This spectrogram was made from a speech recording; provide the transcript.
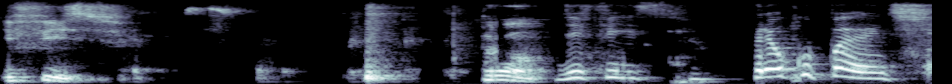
Difícil. Pro. Difícil. Preocupante.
